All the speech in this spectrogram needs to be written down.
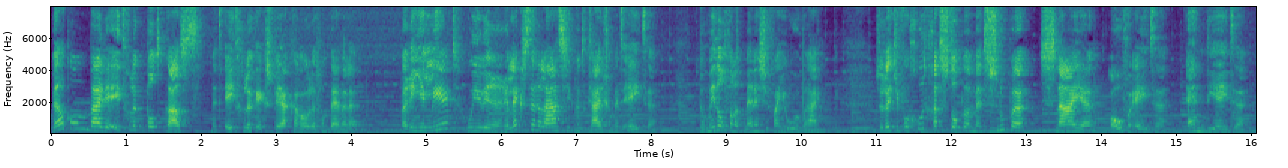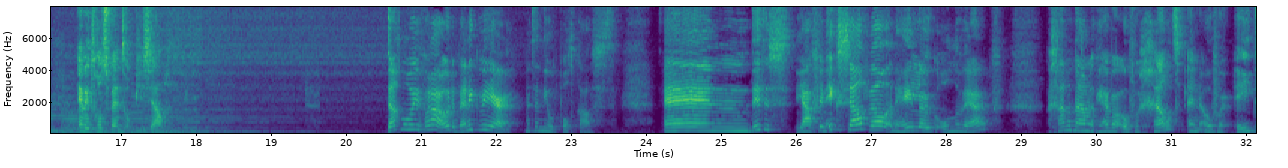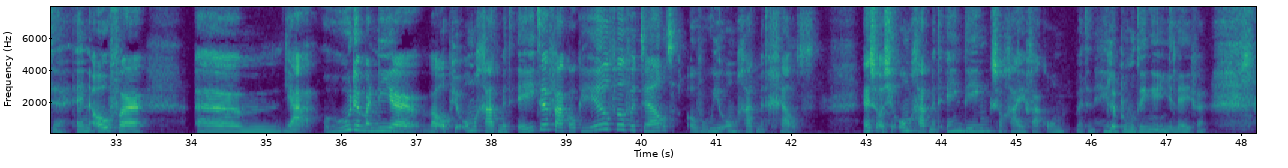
Welkom bij de Eetgeluk podcast met Eetgeluk-expert Carole van Bemmelen. Waarin je leert hoe je weer een relaxte relatie kunt krijgen met eten. Door middel van het managen van je oerbrein. Zodat je voorgoed gaat stoppen met snoepen, snaaien, overeten en diëten. En weer trots bent op jezelf. Dag mooie vrouw, daar ben ik weer met een nieuwe podcast. En dit is, ja, vind ik zelf wel een heel leuk onderwerp. We gaan het namelijk hebben over geld en over eten. En over um, ja, hoe de manier waarop je omgaat met eten vaak ook heel veel vertelt over hoe je omgaat met geld. He, zoals je omgaat met één ding, zo ga je vaak om met een heleboel dingen in je leven.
